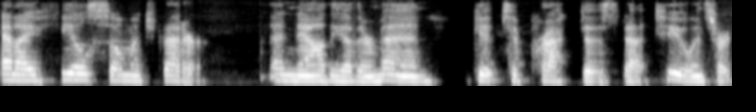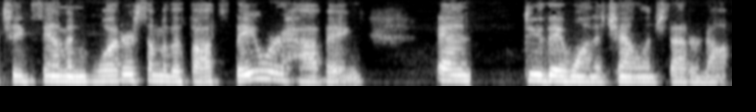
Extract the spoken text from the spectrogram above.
And I feel so much better. And now the other men get to practice that too and start to examine what are some of the thoughts they were having and do they want to challenge that or not?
